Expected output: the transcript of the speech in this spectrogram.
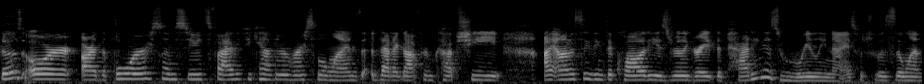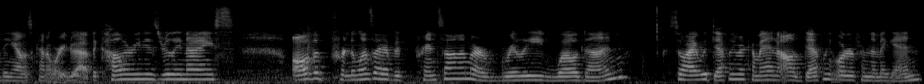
those are, are the four swimsuits, five if you count the reversible ones that I got from Cup Cupshe. I honestly think the quality is really great. The padding is really nice, which was the one thing I was kind of worried about. The coloring is really nice all the the ones I have with prints on them are really well done. So I would definitely recommend. I'll definitely order from them again.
